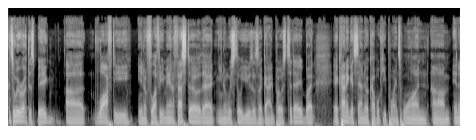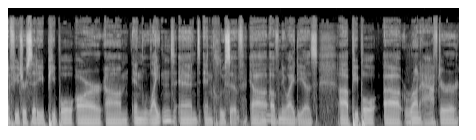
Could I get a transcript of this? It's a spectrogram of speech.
and so we wrote this big, uh, lofty, you know, fluffy manifesto that you know we still use as a guidepost today. But it kind of gets down to a couple key points. One, um, in a future city, people are um, enlightened and inclusive uh, Mhm. of new ideas. Uh, people uh, run after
